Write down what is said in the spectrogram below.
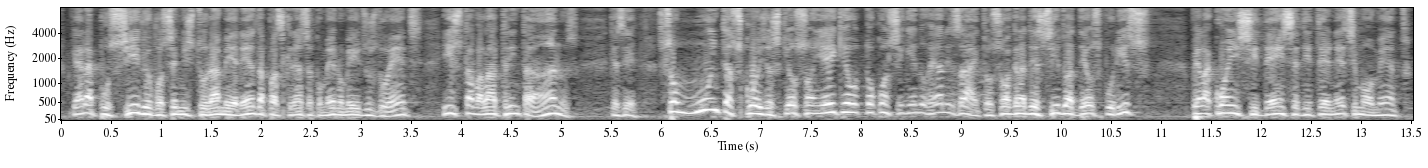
porque era possível você misturar merenda para as crianças comer no meio dos doentes. Isso estava lá há 30 anos. Quer dizer, são muitas coisas que eu sonhei que eu estou conseguindo realizar. Então, sou agradecido a Deus por isso, pela coincidência de ter nesse momento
